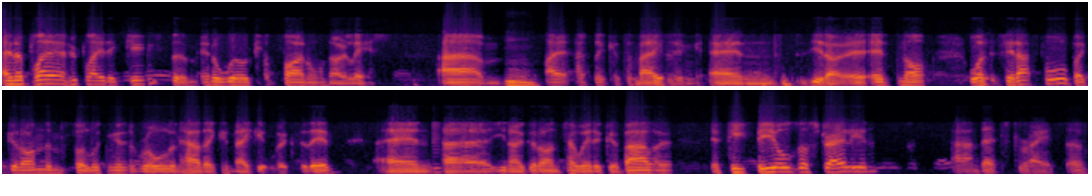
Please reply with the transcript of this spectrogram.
and a player who played against them in a World Cup final, no less. Um, I, I think it's amazing, and you know, it, it's not what it's set up for, but good on them for looking at the rule and how they can make it work for them. And uh, you know, good on Tawera Kerr-Barlow. If he feels Australian, um, that's great. Of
